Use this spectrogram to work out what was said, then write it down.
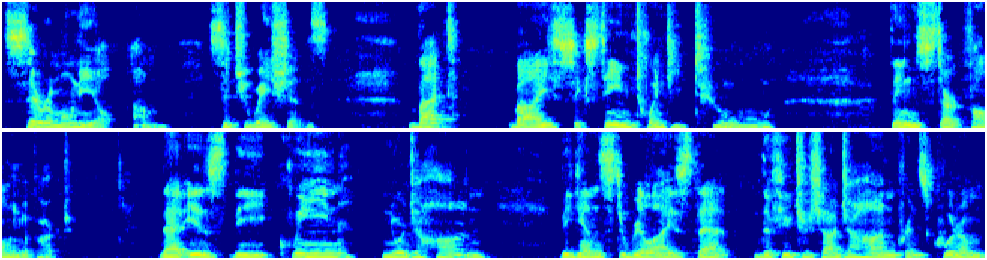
ceremonial um, situations. But by 1622, things start falling apart. That is, the Queen Nur Jahan begins to realize that the future Shah Jahan, Prince Khurram,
